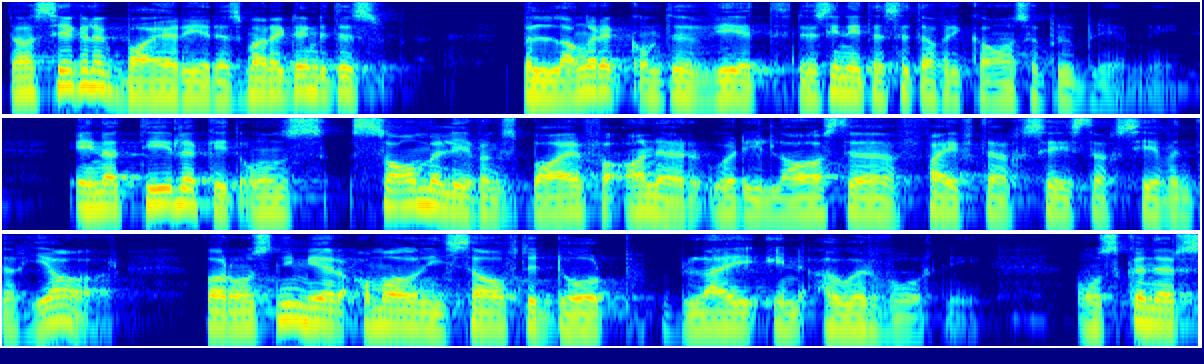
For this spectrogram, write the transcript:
Daar's sekerlik baie redes, maar ek dink dit is belangrik om te weet, dis nie net 'n Suid-Afrikaanse probleem nie. En natuurlik het ons samelewings baie verander oor die laaste 50, 60, 70 jaar waar ons nie meer almal in dieselfde dorp bly en ouer word nie. Ons kinders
